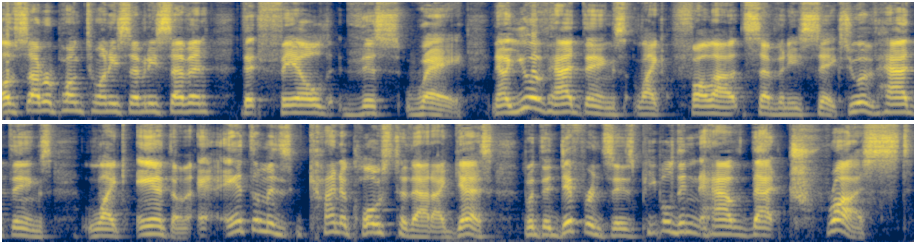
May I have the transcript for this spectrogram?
of Cyberpunk 2077 that failed this way. Now, you have had things like Fallout 76. You have had things like Anthem. Anthem is kind of close to that, I guess. But the difference is people didn't have that trust,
